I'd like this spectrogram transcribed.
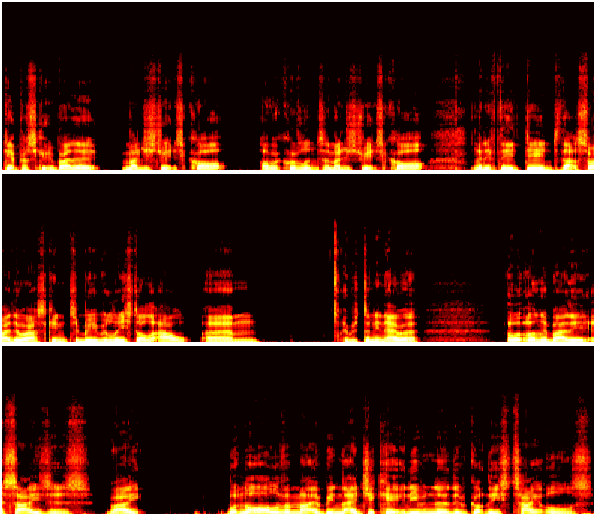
get prosecuted by the magistrates' court or equivalent to the magistrates' court. And if they did, that's why they were asking to be released all out. Um, it was done in error, only by the assizes, right? But not all of them might have been educated, even though they've got these titles.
